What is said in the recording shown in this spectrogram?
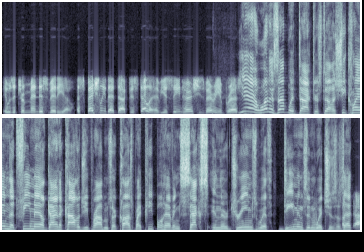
It was a tremendous video, especially that Dr. Stella. Have you seen her? She's very impressed. yeah, what is up with Dr. Stella? She claimed that female gynecology problems are caused by people having sex in their dreams with demons and witches. Is that I,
